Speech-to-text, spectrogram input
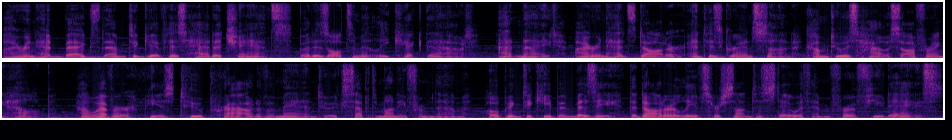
Ironhead begs them to give his head a chance, but is ultimately kicked out. At night, Ironhead's daughter and his grandson come to his house offering help. However, he is too proud of a man to accept money from them. Hoping to keep him busy, the daughter leaves her son to stay with him for a few days.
